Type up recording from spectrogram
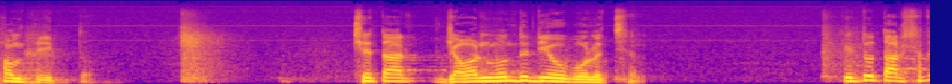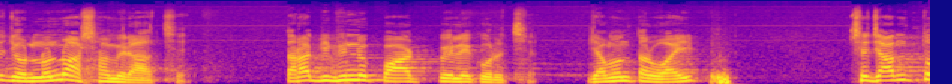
সম্পৃক্ত। সে তার জবানবন্দি দিয়েও বলেছেন। কিন্তু তার সাথে যে অন্যান্য আসামিরা আছে, তারা বিভিন্ন পার্ট প্লে করেছে। যেমন তার ওয়াইফ সে জানতো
